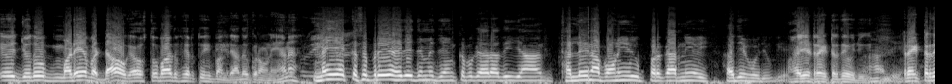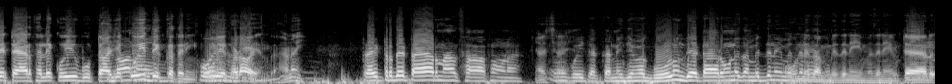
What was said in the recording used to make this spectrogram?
ਇਹ ਜਦੋਂ ਮੜੇ ਵੱਡਾ ਹੋ ਗਿਆ ਉਸ ਤੋਂ ਬਾਅਦ ਫਿਰ ਤੁਸੀਂ ਬੰਦਿਆਂ ਤੋਂ ਕਰਾਉਣੇ ਹਨਾ? ਨਹੀਂ ਇੱਕ ਸਪਰੇਅ ਹਜੇ ਜਿਵੇਂ ਜਿੰਕ ਵਗੈਰਾ ਦੀ ਜਾਂ ਥੱਲੇ ਨਾ ਪਾਉਣੀ ਹੋਈ ਉੱਪਰ ਕਰਨੀ ਹੋਈ ਹਜੇ ਹੋ ਜੂਗੀ। ਹਜੇ ਟਰੈਕਟਰ ਤੇ ਹੋ ਜੂਗੀ। ਹਾਂਜੀ। ਟਰੈਕਟਰ ਦੇ ਟਾਇਰ ਥੱਲੇ ਕੋਈ ਬੂਟਾ ਜੇ ਨਾ, ਕੋਈ ਨਾ, ਦਿੱਕਤ ਨਹੀਂ ਕੋਈ ਉਵੇਂ ਖੜਾ ਹੋ ਨਹੀਂ। ਜਾਂਦਾ ਹਨਾ ਜੀ? ਟਰੈਕਟਰ ਦੇ ਟਾਇਰ ਨਾਲ ਸਾਫ਼ ਹੋਣਾ ਅੱਛਾ। ਕੋਈ ਚੱਕਰ ਨਹੀਂ ਜਿਵੇਂ ਗੋਲ ਹੁੰਦੇ ਆ ਟਾਇਰ ਉਹਨੇ ਤਾਂ ਮਿੱਧਣੇ ਉਹਨੇ ਮਿੱਧਣੇ ਤਾਂ ਮਿਦਨੇ ਹੀ ਮਿਦਨੇ ਟਾਇਰ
